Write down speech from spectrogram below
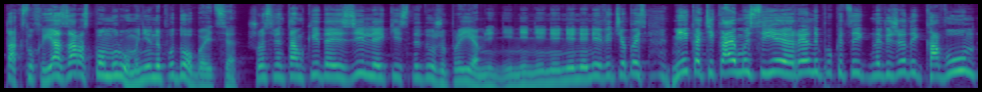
Так, слухай, я зараз помру, мені не подобається. Щось він там кидає зілля, якісь не дуже приємні. Ні, ні, ні, ні, ні, ні, ні, відчепись. Міка, тікаємо з цієї арени, поки цей навіжений кавун,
